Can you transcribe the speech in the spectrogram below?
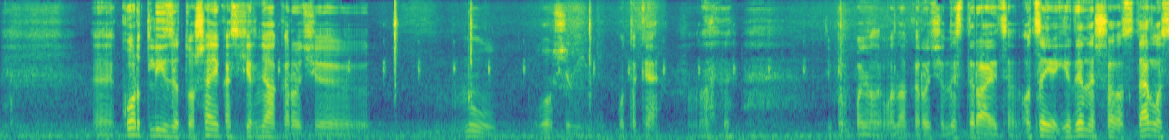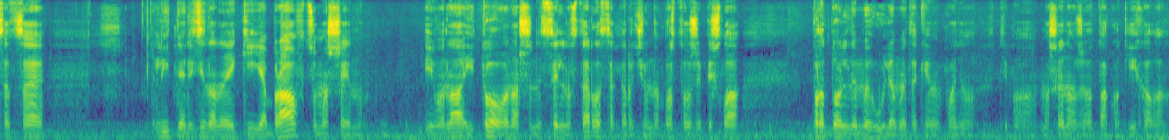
е, корт лізе, то ще якась херня, коротше. Ну, в общем, отаке. Типу, поняли, вона, коротше, не стирається. Оце єдине, що стерлося, це літня резина, на якій я брав цю машину. І вона, і то вона ще не сильно стерлася, коротше, вона просто вже пішла продольними гулями такими, поняла? Типа машина вже отак от їхала.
